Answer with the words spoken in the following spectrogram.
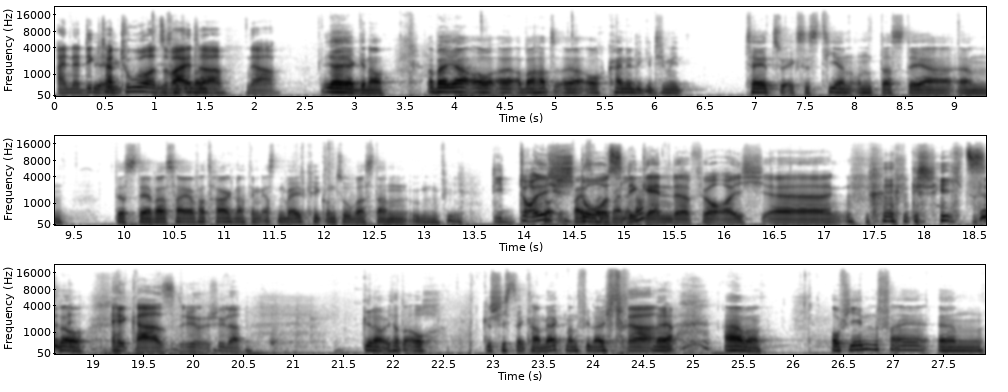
eine Diktatur und ich so weiter. Ja. Ja, ja, genau. Aber ja, auch, äh, aber hat äh, auch keine Legitimität zu existieren und dass der, ähm, dass der Versailler Vertrag nach dem Ersten Weltkrieg und sowas dann irgendwie. Die ne? Dolchstoßlegende für euch äh, Genau, Geschichts-LKs-Schüler. genau. Ich hatte auch Geschichts-LK, merkt man vielleicht. Ja. Naja, aber auf jeden Fall ähm,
